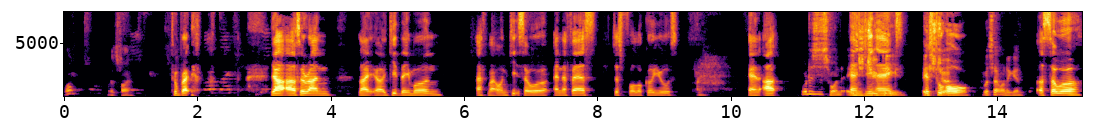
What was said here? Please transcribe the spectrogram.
well, that's fine. Too bright. yeah, I also run like uh, Git daemon. I have my own Git server, NFS, just for local use. And uh, What is this one? Nginx, H2O. H2O, What's that one again? a server,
